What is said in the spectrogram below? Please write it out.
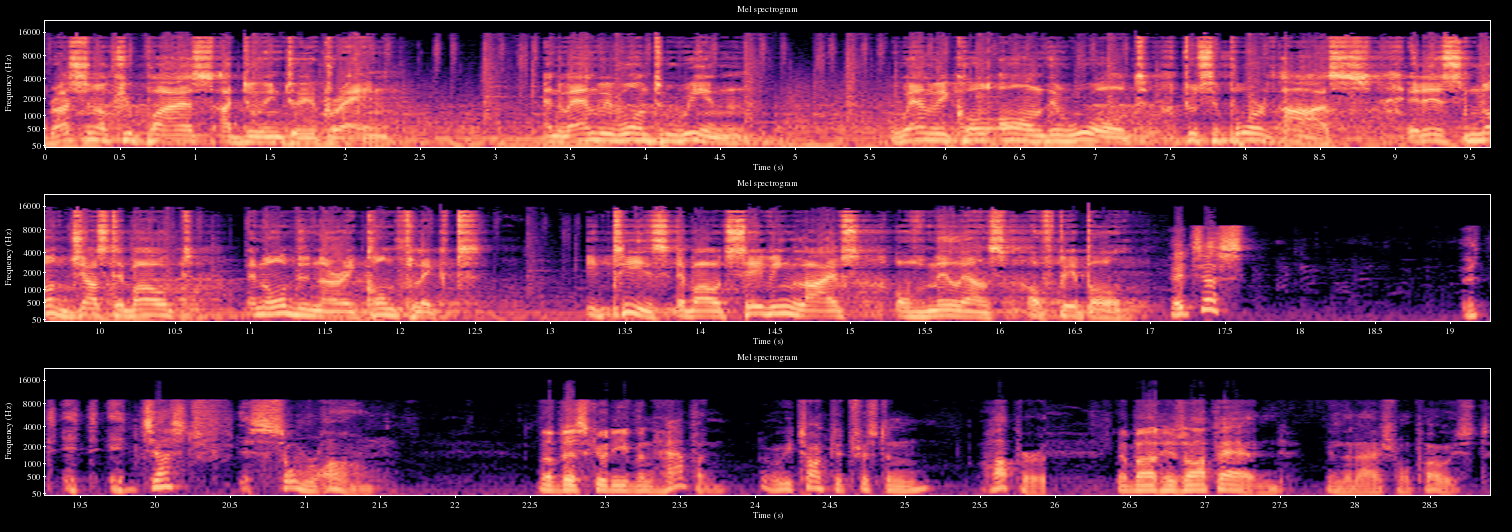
Russian occupiers are doing to Ukraine. And when we want to win, when we call on the world to support us, it is not just about an ordinary conflict it is about saving lives of millions of people. It just, it, it, it just is so wrong that this could even happen. We talked to Tristan Hopper about his op-ed in the National Post,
